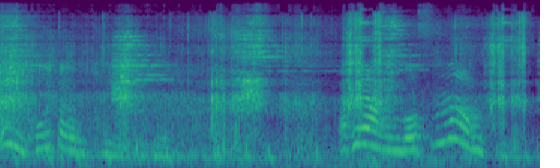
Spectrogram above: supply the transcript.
아니, 거기다가 붙이는 거지. 너 스나로 쓰고.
